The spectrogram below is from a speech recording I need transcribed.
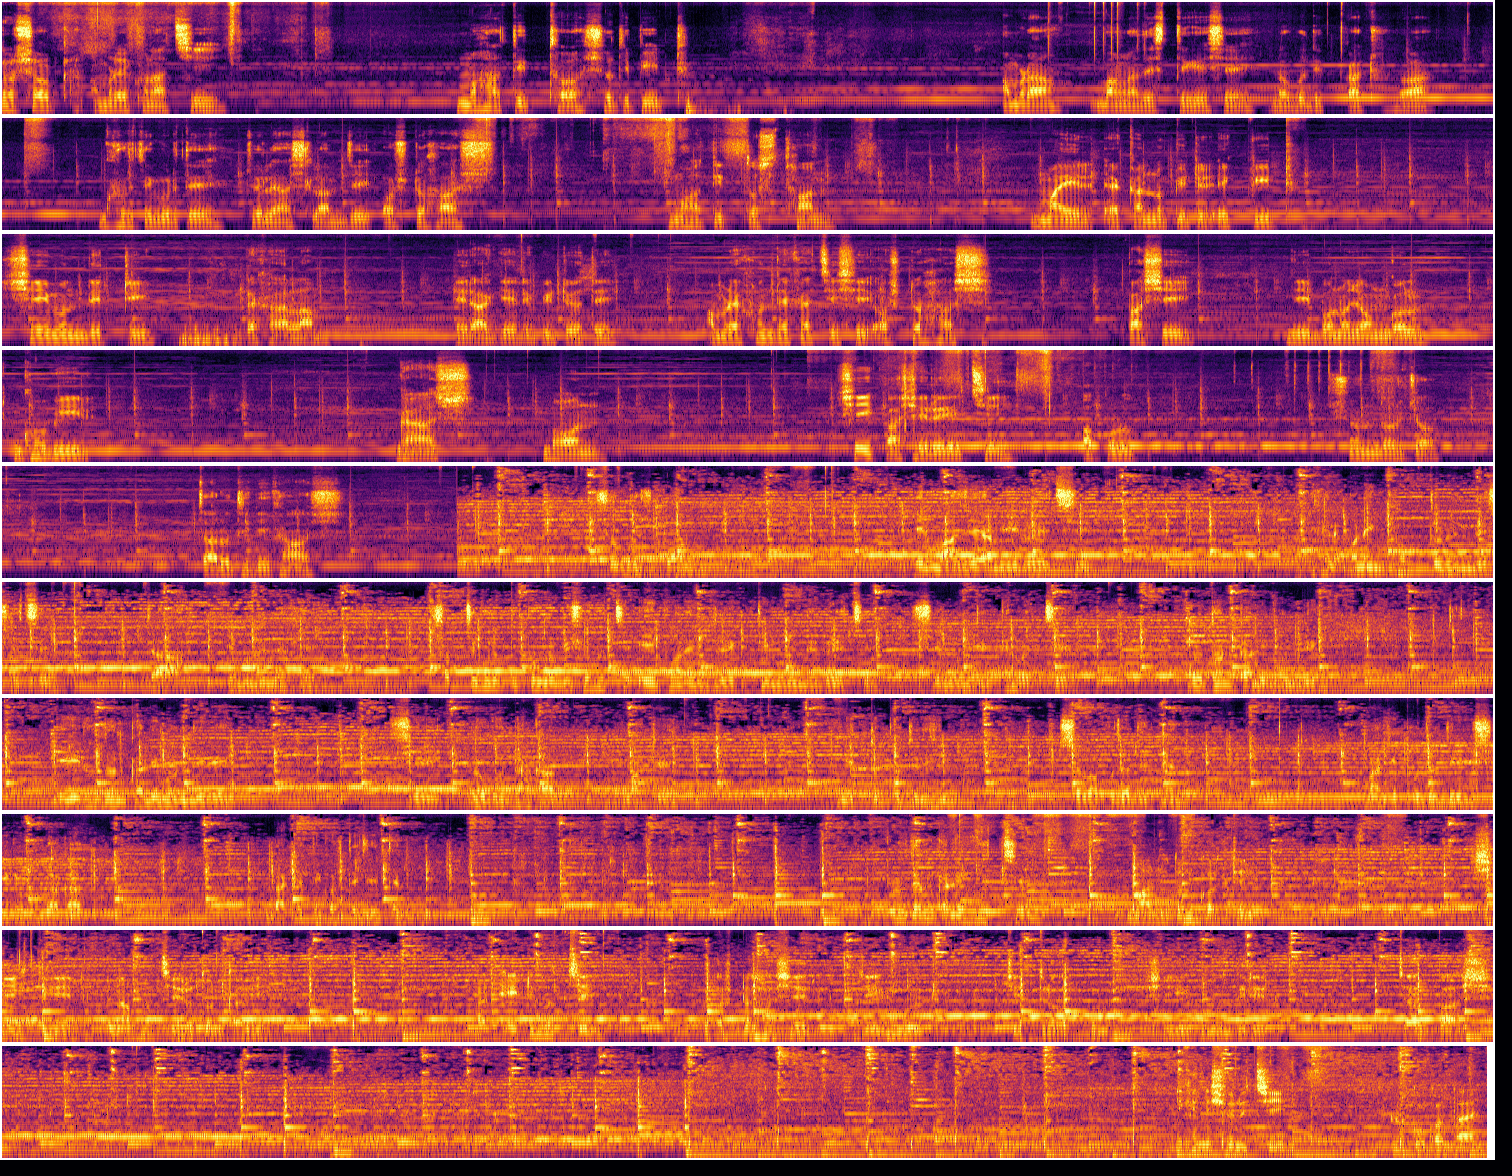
দর্শক, আমরা এখন আছি মহাতীর্থ সতীপীঠ। আমরা বাংলাদেশ থেকে এসে নবদ্বীপ কাঠুয়া ঘুরতে ঘুরতে চলে আসলাম যে অষ্টহাস মহাতীর্থ স্থান। মায়ের একান্ন পীঠের এক পীঠ। সেই মন্দিরটি দেখালাম এর আগের ভিডিওতে। আমরা এখন দেখাচ্ছি সেই অষ্টহাস পাশেই যে বন জঙ্গল গভীর ঘাস, বন, সেই পাশে রয়েছে অপরূপ সৌন্দর্য, চারুদিকে ঘাস, সবুজ বন। এর মাঝে আমি রয়েছি। এখানে অনেক ভক্তবৃন্দ এসেছে যারা এই মন্দির দেখে। সবচেয়ে গুরুত্বপূর্ণ বিষয় হচ্ছে এই বনের যে একটি মন্দির রয়েছে। সেই মন্দিরটি হচ্ছে রোধন কালী মন্দির। এই রোধন কালী মন্দিরেই সেই রঘু ডাকাত মাকে নিত্য প্রতিদিন সেবা পূজা দিতেন। মাকে পুজো দিয়ে সেই রঘু ডাকাত ডাকাতি করতে যেতেন। রোদনকালী হচ্ছে মা রোদন করতেন। সেই স্ত্রীর নাম হচ্ছে রতনকালী আর এইটি হচ্ছে অষ্টহাসের যে মূল চিত্র সেই মন্দিরের চারপাশ। এখানে শুনেছি লোককথায়,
